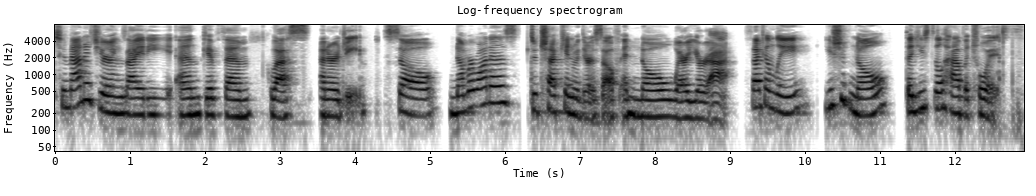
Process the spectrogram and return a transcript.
to manage your anxiety and give them less energy. So, number one is to check in with yourself and know where you're at. Secondly, you should know that you still have a choice.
